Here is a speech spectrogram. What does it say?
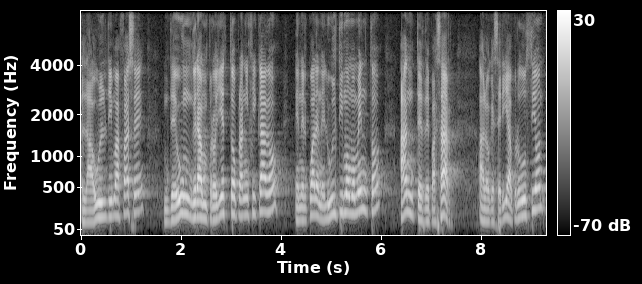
La última fase de un gran proyecto planificado en el cual en el último momento, antes de pasar a lo que sería producción,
